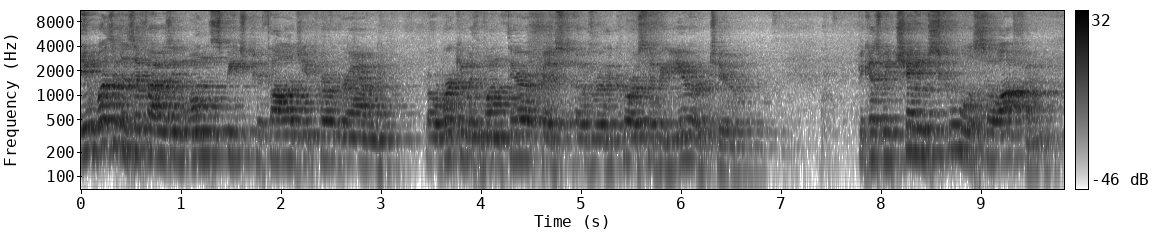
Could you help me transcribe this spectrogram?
it wasn't as if I was in one speech pathology program or working with one therapist over the course of a year or two. Because we changed schools so often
